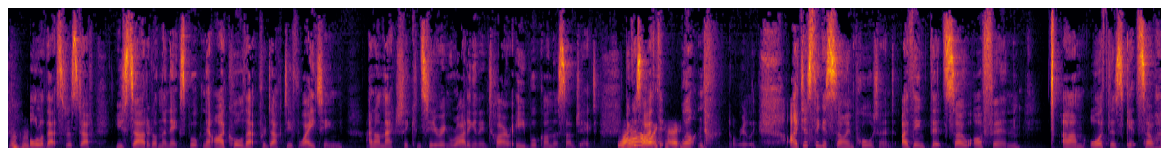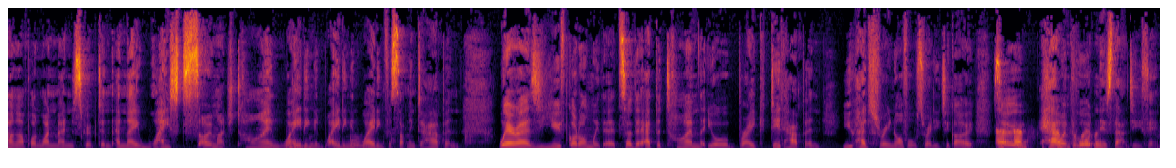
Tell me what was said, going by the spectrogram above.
Mm-hmm. all of that sort of stuff, you started on the next book. Now I call that productive waiting and I'm actually considering writing an entire ebook on the subject. Wow, I thi- okay. well, no, not really. I just think it's so important. I think that so often um, authors get so hung up on one manuscript and, and they waste so much time waiting and waiting and waiting for something to happen. Whereas you've got on with it so that at the time that your break did happen, you had three novels ready to go. So, ab- how important is that, do you think?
